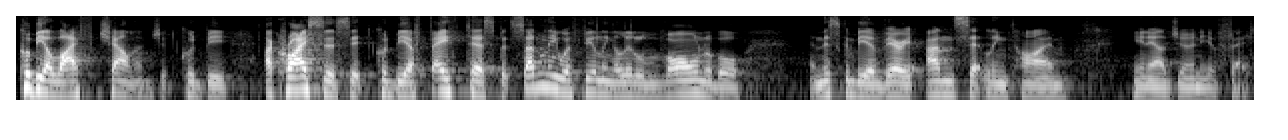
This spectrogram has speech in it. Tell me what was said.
Could be a life challenge, it could be a crisis, it could be a faith test, but suddenly we're feeling a little vulnerable, and this can be a very unsettling time in our journey of faith.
